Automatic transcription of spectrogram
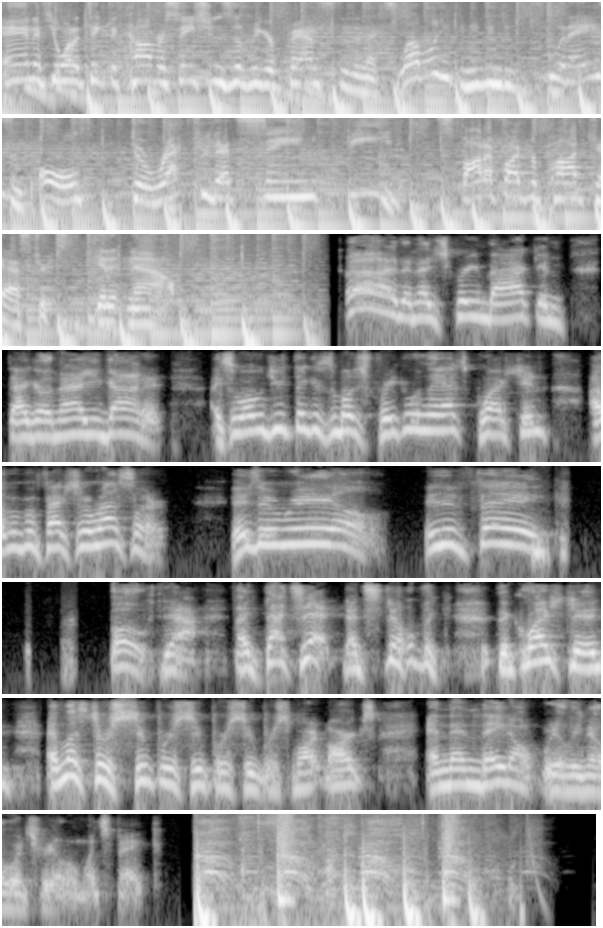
And if you want to take the conversations of your fans to the next level, you can even do Q&As and polls direct through that same feed. Spotify for podcasters. Get it now. Ah, then I scream back and I go, now you got it. I said, what would you think is the most frequently asked question of a professional wrestler? Is it real? Is it fake? Both, yeah. Like that's it. That's still the the question, unless they're super, super, super smart marks, and then they don't really know what's real and what's fake.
